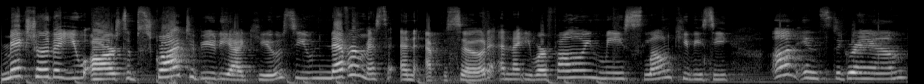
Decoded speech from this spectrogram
Make sure that you are subscribed to Beauty IQ so you never miss an episode and that you are following me, Sloane QVC, on Instagram.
